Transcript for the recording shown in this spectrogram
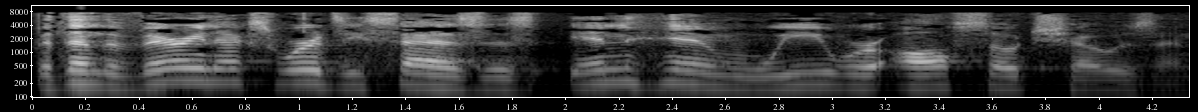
But then the very next words he says is, In him we were also chosen.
